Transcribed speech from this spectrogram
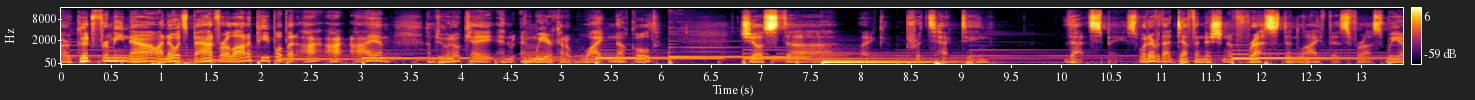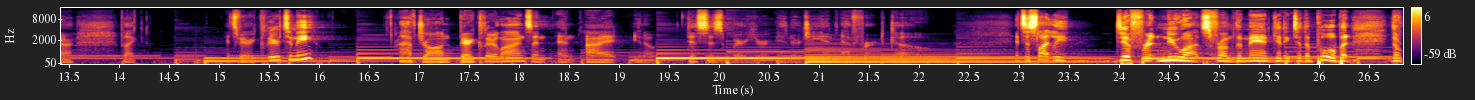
are good for me now. I know it's bad for a lot of people, but I, I, I am I'm doing okay. And, and we are kind of white knuckled, just uh, that space, whatever that definition of rest and life is for us. We are like, it's very clear to me. I have drawn very clear lines, and, and I, you know, this is where your energy and effort go. It's a slightly different nuance from the man getting to the pool, but the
